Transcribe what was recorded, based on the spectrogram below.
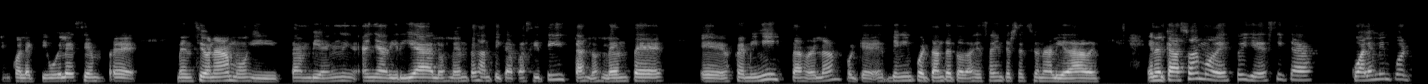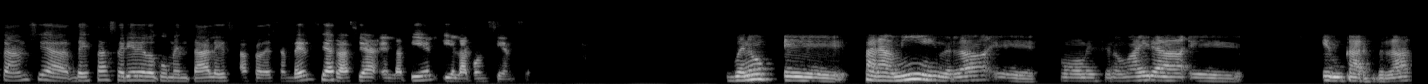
en Colectivo ILE siempre mencionamos y también añadiría los lentes anticapacitistas, los lentes eh, feministas, ¿verdad? Porque es bien importante todas esas interseccionalidades. En el caso de Modesto y Jessica, ¿cuál es la importancia de esta serie de documentales Afrodescendencia, Racia en la piel y en la conciencia? Bueno, eh, para mí, ¿verdad? Eh, como mencionó Mayra, educar, ¿verdad?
